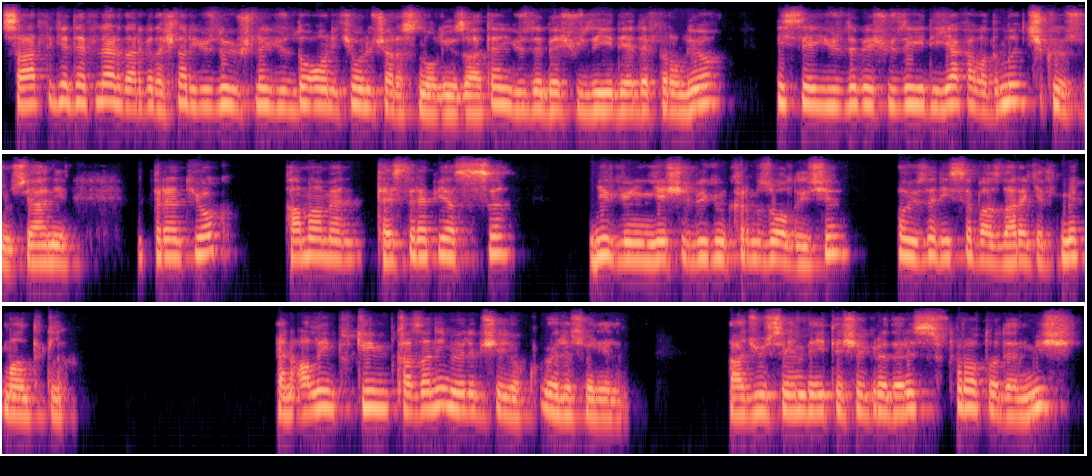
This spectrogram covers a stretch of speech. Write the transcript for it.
saatlik hedefler de arkadaşlar %3 ile %12-13 arasında oluyor zaten. %5, %7 hedefler oluyor. Hisseyi %5, %7 yakaladı mı çıkıyorsunuz. Yani trend yok. Tamamen testere piyasası. Bir gün yeşil bir gün kırmızı olduğu için o yüzden hisse bazlı hareket etmek mantıklı. Yani alayım tutayım kazanayım öyle bir şey yok. Öyle söyleyelim. Hacı Hüseyin Bey teşekkür ederiz. Froto denmiş.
